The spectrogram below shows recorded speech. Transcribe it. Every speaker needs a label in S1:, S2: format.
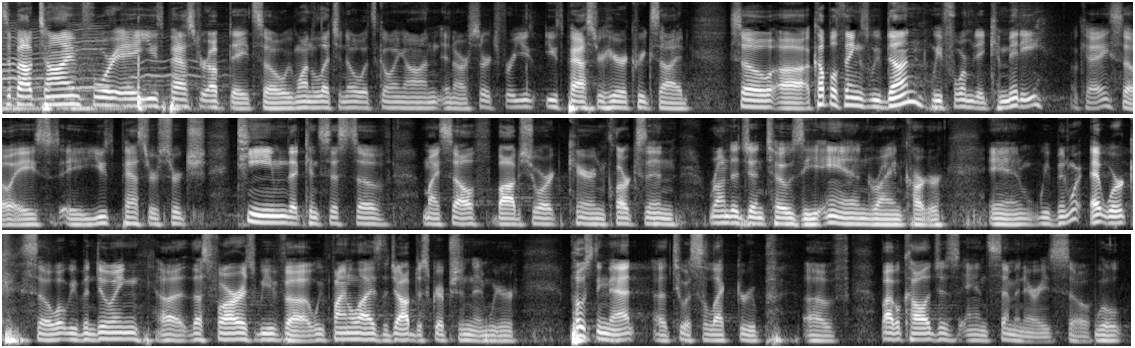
S1: it's about time for a youth pastor update. So, we want to let you know what's going on in our search for a youth pastor here at Creekside. So, uh, a couple things we've done. We've formed a committee, okay? So, a, a youth pastor search team that consists of myself, Bob Short, Karen Clarkson, Rhonda Gentozzi, and Ryan Carter. And we've been at work. So, what we've been doing uh, thus far is we've, uh, we've finalized the job description and we're posting that uh, to a select group of Bible colleges and seminaries. So we'll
